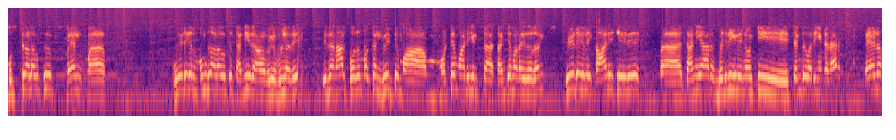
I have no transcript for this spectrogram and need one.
முற்றளவுக்கு மேல் ம- வீடுகள் முங்க அளவுக்கு தண்ணீர் உள்ளது. இதனால் பொதுமக்கள் வீட்டு மா- மொட்டை மாடியில் த- தஞ்சமடைவதுடன் வீடுகளை காலி செய்து தனியார் விடுதிகளை நோக்கி சென்று வருகின்றனர். மேலும்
